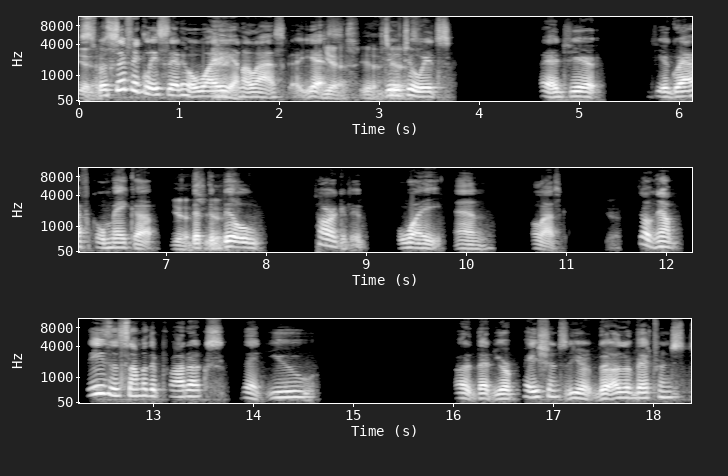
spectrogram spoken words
yes. specifically said Hawaii and Alaska. Yes. Yes, yes. Due yes. to its uh, ge- geographical makeup, yes, that the yes. bill targeted Hawaii and Alaska. So now these are some of the products that you uh, that your patients, your the other veterans.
